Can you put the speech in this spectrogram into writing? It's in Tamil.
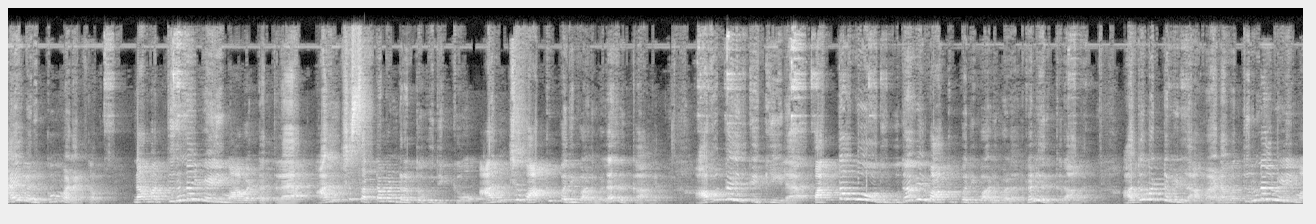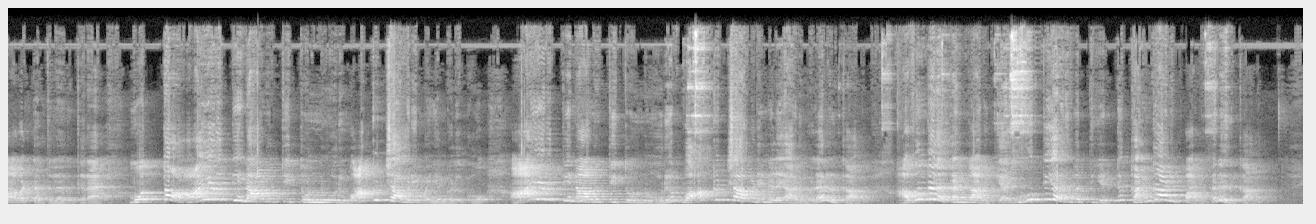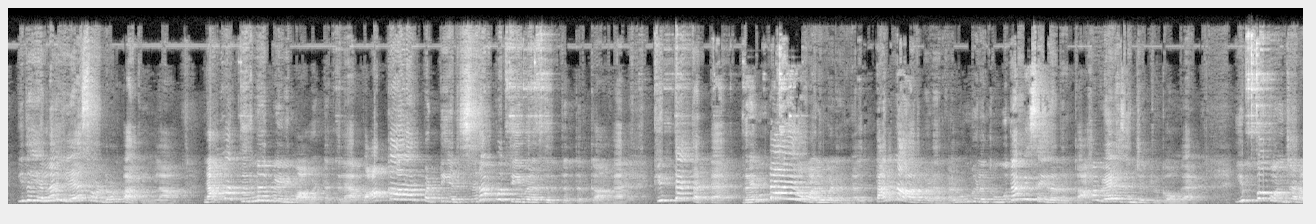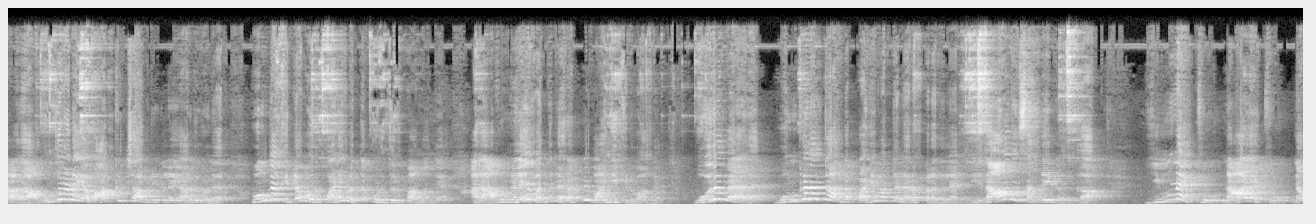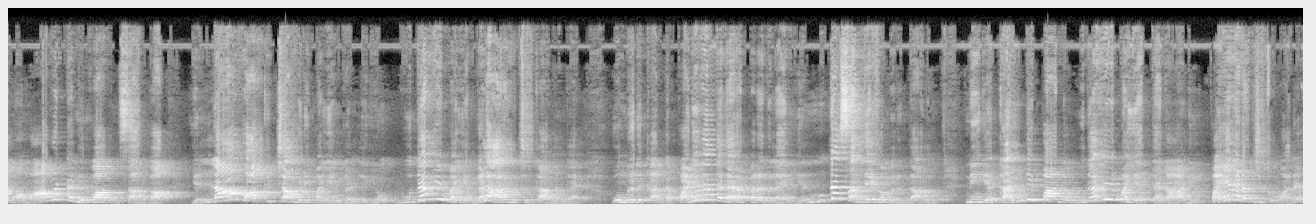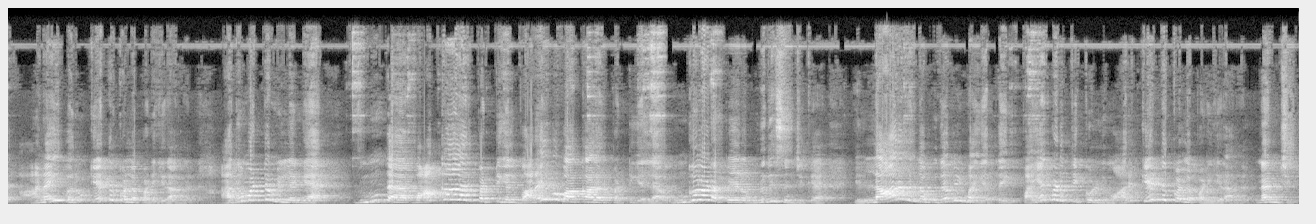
அனைவருக்கும் வணக்கம். நம்ம திருநெல்வேலி மாவட்டத்துல அஞ்சு சட்டமன்ற தொகுதிக்கும் அஞ்சு வாக்குப்பதிவு அலுவலர் இருக்காங்க. அவங்களுக்கு கீழே பத்தொன்பது உதவி வாக்குப்பதிவு அலுவலர்கள் இருக்கிறாங்க. அது மட்டும் இல்லாம நம்ம திருநெல்வேலி மாவட்டத்துல இருக்கிற மொத்த ஆயிரத்தி நானூத்தி தொண்ணூறு வாக்குச்சாவடி மையங்களுக்கும் ஆயிரத்தி நானூத்தி தொண்ணூறு வாக்குச்சாவடி நிலைய அலுவலர் இருக்காங்க. அவங்கள கண்காணிக்க நூத்தி அறுபத்தி எட்டு கண்காணிப்பாளர்கள் இருக்காங்க. இதையெல்லாம் ஏன் சொல்றோம் பாத்தீங்களா? நம்ம திருநெல்வேலி மாவட்டத்துல வாக்கு பட்டியல் சிறப்பு தீவிர திருத்தத்திற்காக கிட்டத்தட்ட ரெண்டாயிரம் அலுவலர்கள் தன்னார்வலர்கள் உங்களுக்கு உதவி செய்யறதற்காக வேலை செஞ்சுட்டு இருக்கோங்க இப்ப கொஞ்ச நாளா உங்களுடைய வாக்குச்சாவடி நிலைய அலுவலர் உங்ககிட்ட ஒரு படிவத்தை கொடுத்துருப்பாங்க அதை அவங்களே வந்து நிரப்பி வாங்கிக்கிடுவாங்க. ஒருவேளை உங்களுக்கு அந்த படிவத்தை நிரப்புறதுல ஏதாவது சந்தேகம் இருக்கா? இன்னைக்கும் நாளைக்கும் நம்ம மாவட்ட நிர்வாகம் சார்பா எல்லா வாக்குச்சாவடி மையங்கள்லயும் உதவி மையங்கள் ஆரம்பிச்சிருக்காங்கங்க. உங்களுக்கு அந்த படிவத்தை நிரப்புறதுல எந்த சந்தேகம் இருந்தாலும் நீங்க கண்டிப்பா அந்த உதவி மையத்தை நாடி பயனடைஞ்சுக்குமாறு அனைவரும் கேட்டுக்கொள்ளப்படுகிறாங்க. அது மட்டும் இல்லைங்க இந்த வாக்காளர் பட்டியல் வரைவு வாக்காளர் பட்டியல்ல உங்களோட பேரை உறுதி செஞ்சுக்க எல்லாரும் இந்த உதவி மையத்தை பயன்படுத்திக் கொள்ளுமாறு கேட்டுக்கொள்ளப்படுகிறாங்க. நன்றி.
